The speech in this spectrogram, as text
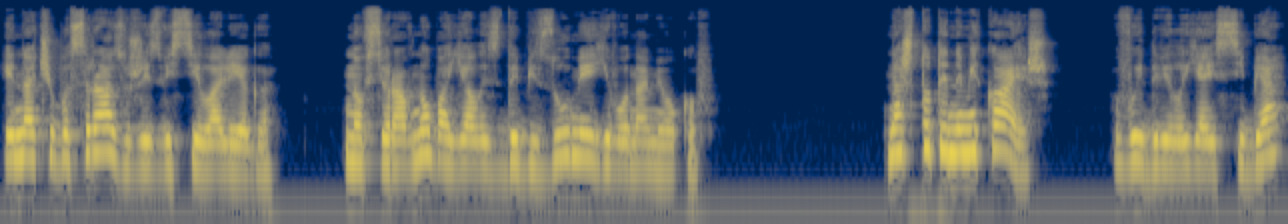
иначе бы сразу же известил Олега. но все равно боялась до безумия его намеков. «На что ты намекаешь?» – выдавила я из себя,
